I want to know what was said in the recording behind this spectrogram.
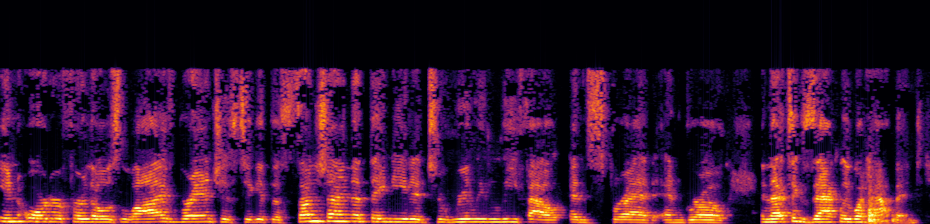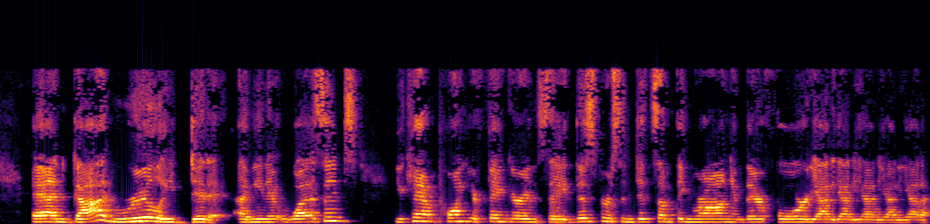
in order for those live branches to get the sunshine that they needed to really leaf out and spread and grow. And that's exactly what happened. And God really did it. I mean, it wasn't, you can't point your finger and say, this person did something wrong and therefore yada, yada, yada, yada, yada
